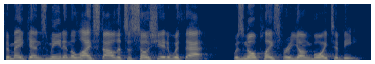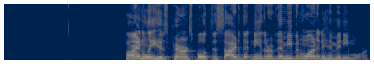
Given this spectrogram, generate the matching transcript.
to make ends meet, and the lifestyle that's associated with that was no place for a young boy to be. Finally, his parents both decided that neither of them even wanted him anymore.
